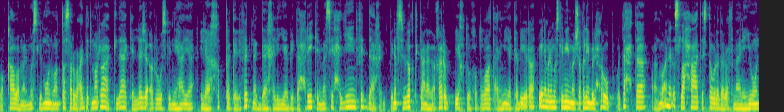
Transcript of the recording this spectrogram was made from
وقاوم المسلمون وانتصروا عدة مرات لكن لجأ الروس في النهاية إلى خطة الفتنة الداخلية بتحريك المسيحيين في الداخل. بنفس الوقت كان الغرب يخطو خطوات علمية كبيرة بينما المسلمين منشغلين بالحروب وتحت عنوان الإصلاحات استورد العثمانيون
